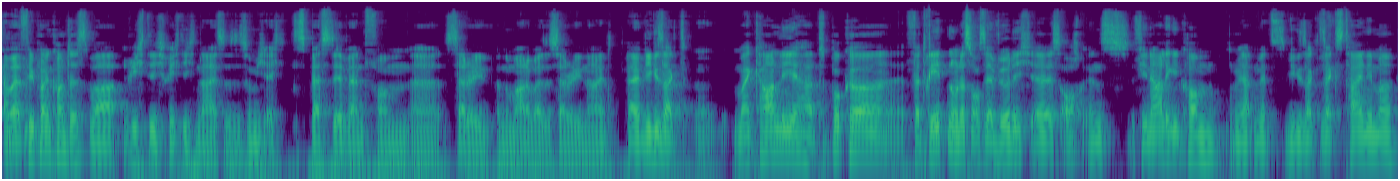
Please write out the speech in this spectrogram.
Aber der Three-Point Contest war richtig, richtig nice. Es ist für mich echt das beste Event vom äh, Saturday, normalerweise Saturday Night. Äh, wie gesagt, Mike Conley hat Booker vertreten und das ist auch sehr würdig. Er ist auch ins Finale gekommen. Wir hatten jetzt, wie gesagt, sechs Teilnehmer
